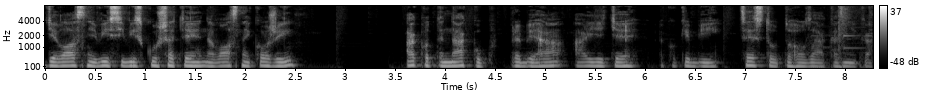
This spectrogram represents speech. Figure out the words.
kde vlastne vy si vyskúšate na vlastnej koži, ako ten nákup prebieha a idete ako keby cestou toho zákazníka.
